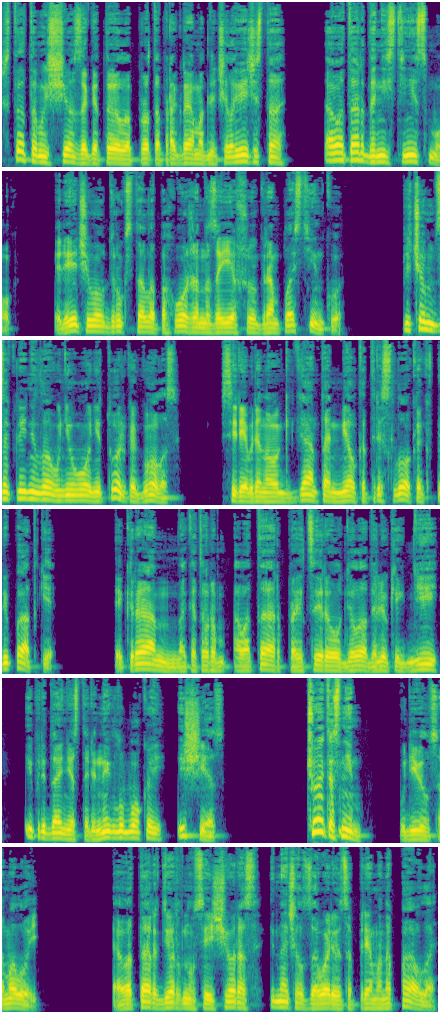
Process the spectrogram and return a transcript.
Что там еще заготовила протопрограмма для человечества, аватар донести не смог. Речь его вдруг стала похожа на заевшую грампластинку. Причем заклинило у него не только голос. Серебряного гиганта мелко трясло, как в припадке. Экран, на котором аватар проецировал дела далеких дней и предания старины глубокой, исчез. «Чё это с ним?» — удивился Малой. Аватар дернулся еще раз и начал заваливаться прямо на Павла.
